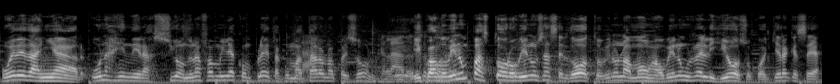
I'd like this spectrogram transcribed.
puede dañar una generación, una familia completa con matar a una persona. Claro, y cuando viene un pastor o viene un sacerdote o viene una monja o viene un religioso, cualquiera que sea,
